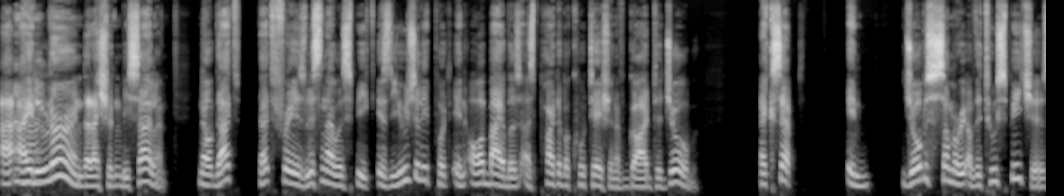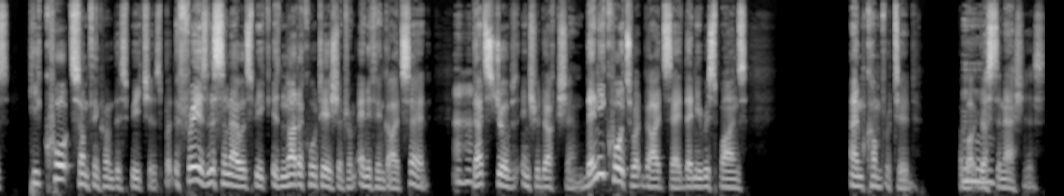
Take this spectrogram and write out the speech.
I, I Uh-huh. learned that I shouldn't be silent. Now, that, that phrase, listen, I will speak, is usually put in all Bibles as part of a quotation of God to Job. Except in Job's summary of the two speeches, he quotes something from the speeches. But the phrase, listen, I will speak, is not a quotation from anything God said. Uh-huh. That's Job's introduction. Then he quotes what God said. Then he responds, I'm comforted about Mhm. dust and ashes.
